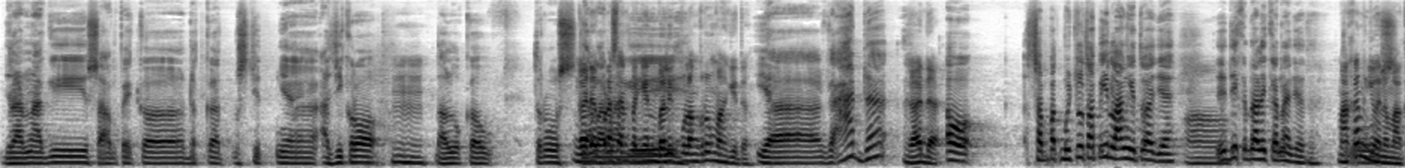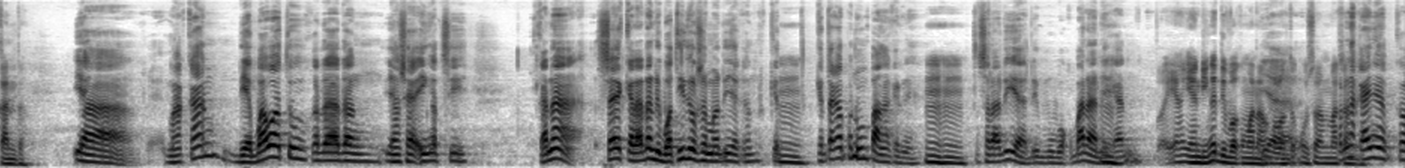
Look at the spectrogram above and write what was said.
Jalan lagi sampai ke dekat masjidnya Azikro. Lalu ke terus nggak ada perasaan lagi. pengen balik pulang ke rumah gitu Ya nggak ada. nggak ada Oh, sempat muncul tapi hilang itu aja. Oh. Jadi kendalikan aja tuh. makan Terus, gimana makan tuh Ya makan dia bawa tuh kadang-kadang yang saya ingat sih. Karena saya kadang-kadang dibuat tidur sama dia kan. Kita, kita kan penumpang akhirnya. Hmm, hmm. Terserah dia dia mau bawa ke mana nih kan. yang yang diingat dibawa ke mana Ya. kalau untuk usulan makan Pernah kayaknya ke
